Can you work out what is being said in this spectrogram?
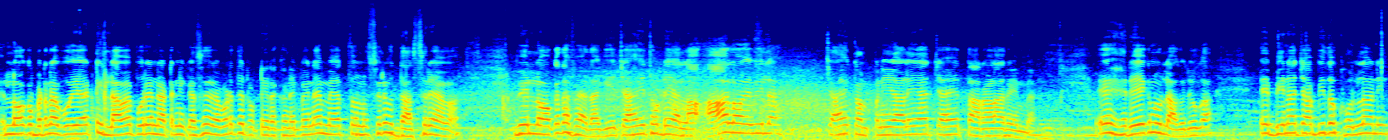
ਇਹ ਲੋਕ ਵੱਢਣਾ ਪੋਇਆ ਢਿੱਲਾ ਵਾ, ਪੂਰੇ ਨਟ ਨਹੀਂ ਕਸੇ ਰਬੜ ਤੇ ਟੁੱਟੇ ਰੱਖਣੇ ਪੈਣੇ। ਮੈਂ ਤੁਹਾਨੂੰ ਸਿਰਫ ਦੱਸ ਰਿਹਾ ਵਾਂ ਵੀ ਇਹ ਲੋਕ ਦਾ ਫਾਇਦਾ ਕੀ ਹੈ। ਚਾਹੇ ਤੁਹਾਡੇ ਆ ਲੋਏ ਵੀਲ ਲਾ, ਚਾਹੇ ਕੰਪਨੀ ਵਾਲੇ ਆ, ਚਾਹੇ ਤਾਰ ਵਾਲਾ ਰਿਮ ਹੈ ਇਹ ਹਰੇਕ ਨੂੰ ਲੱਗ ਜਾਊਗਾ। ਇਹ ਬਿਨਾ ਚਾਬੀ ਤੋਂ ਖੋਲਣਾ ਨਹੀਂ।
